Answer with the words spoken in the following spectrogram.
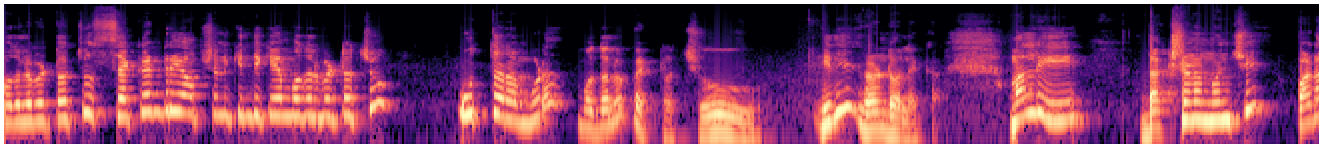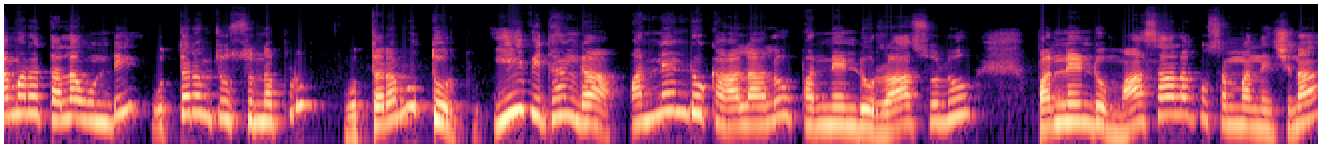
మొదలు పెట్టవచ్చు సెకండరీ ఆప్షన్ కిందికి ఏం మొదలు పెట్టవచ్చు ఉత్తరం కూడా మొదలు పెట్టవచ్చు ఇది రెండో లెక్క. మళ్ళీ దక్షిణం నుంచి పడమర తల ఉండి ఉత్తరం చూస్తున్నప్పుడు ఉత్తరము తూర్పు. ఈ విధంగా పన్నెండు కాలాలు పన్నెండు రాసులు పన్నెండు మాసాలకు సంబంధించిన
